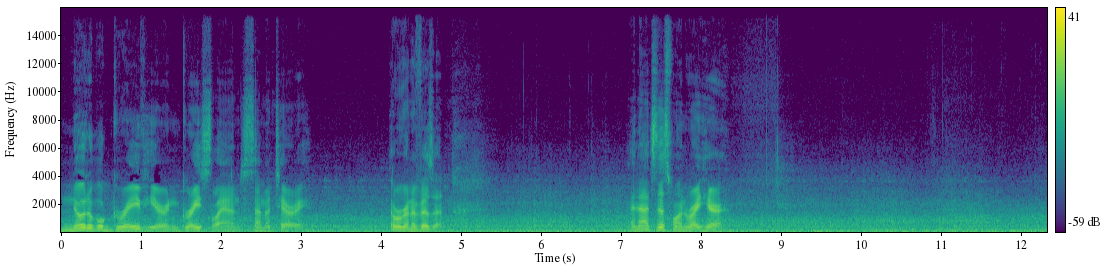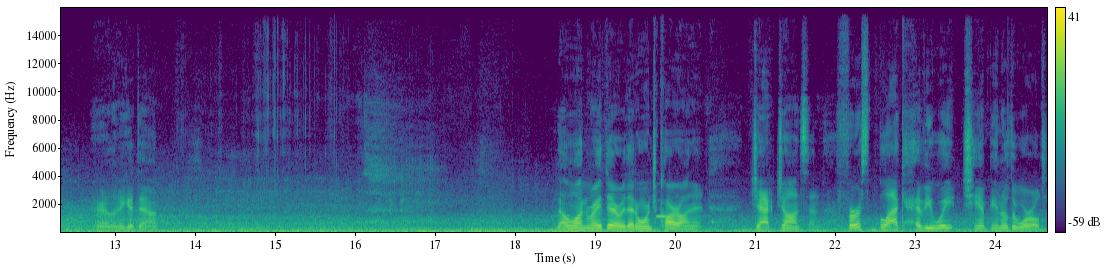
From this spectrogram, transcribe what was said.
notable grave here in Graceland Cemetery that we're going to visit. And that's this one right here. Here, let me get down. The one right there with that orange car on it. Jack Johnson, first black heavyweight champion of the world.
